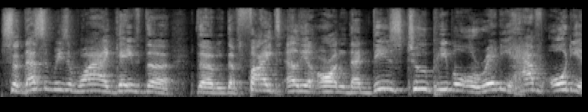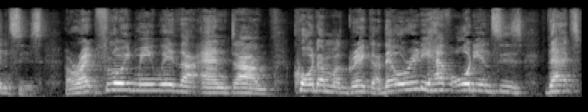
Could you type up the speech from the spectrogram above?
So that's the reason why I gave the, the, the fight earlier on that these two people already have audiences. All right, Floyd Mayweather and um, Conor McGregor, they already have audiences that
